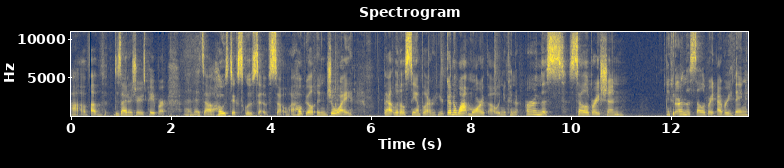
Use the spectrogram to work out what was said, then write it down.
uh, of designer series paper. And it's a host exclusive, so I hope you'll enjoy that little sampler. You're gonna want more though, and you can earn this celebration you can earn this Celebrate Everything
